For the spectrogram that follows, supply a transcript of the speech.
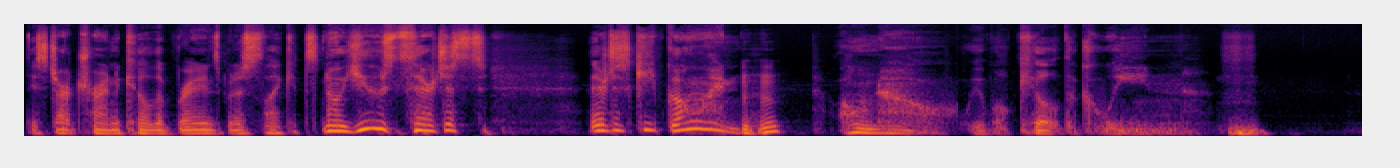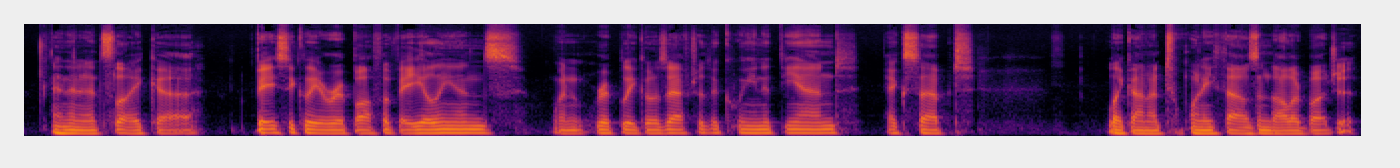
They start trying to kill the brains, but it's like it's no use. They're just they're just keep going. Oh no, we will kill the queen. And then it's like uh, basically a ripoff of Aliens when Ripley goes after the queen at the end, except like on a twenty thousand dollar budget.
